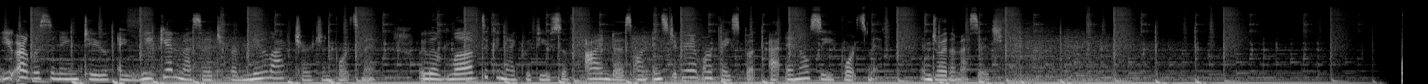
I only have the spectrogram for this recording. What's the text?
You are listening to a weekend message from New Life Church in Fort Smith. We would love to connect with you, so find us on Instagram or Facebook at NLC Fort Smith. Enjoy the message.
